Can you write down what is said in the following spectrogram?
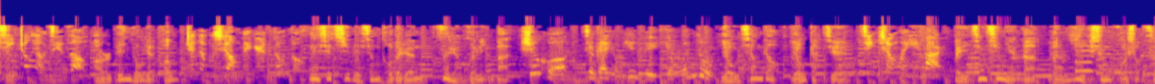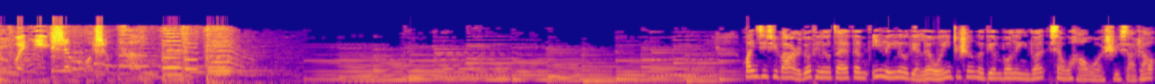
心中有节奏，耳边有远方，真的不需要每个人都懂。那些气味相投的人，自然会明白。生活就该有韵律，有温度，有腔调，有感觉。京城文艺范儿，北京青年的文艺生活手册。文艺生活手册。欢迎继续把耳朵停留在 FM 一零六点六文艺之声的电波另一端。下午好，我是小昭。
